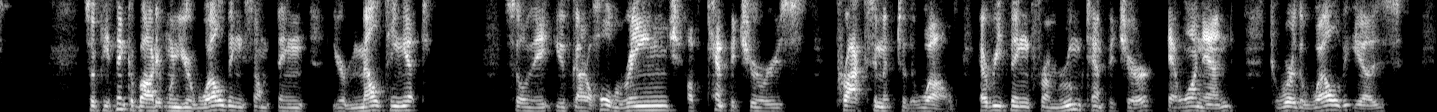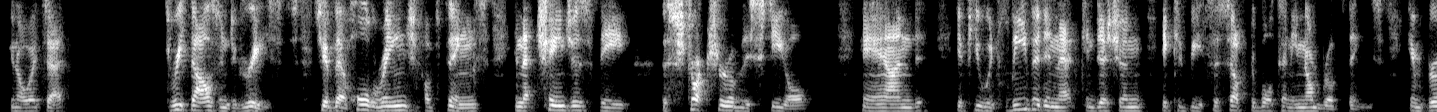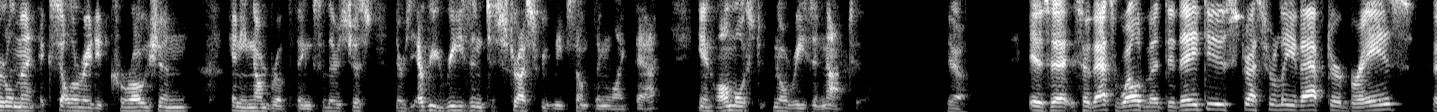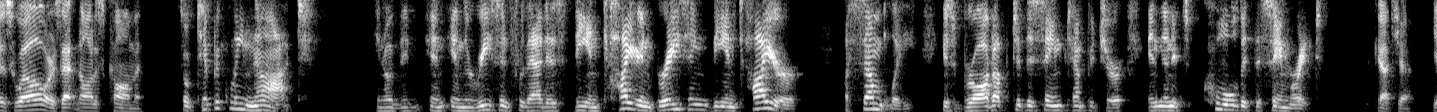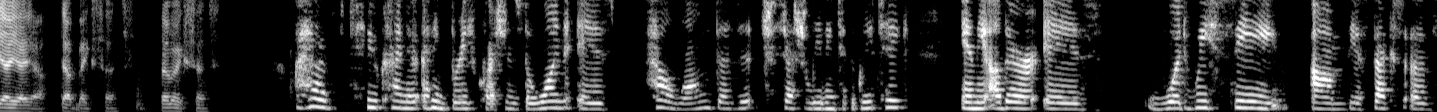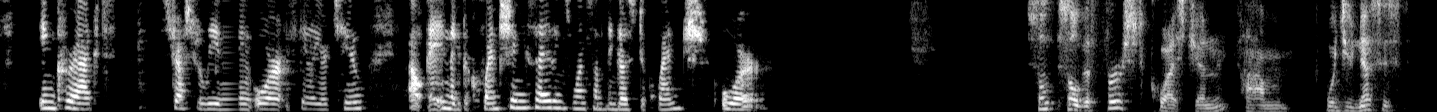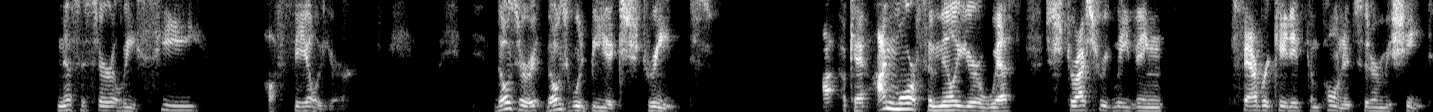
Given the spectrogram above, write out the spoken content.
So if you think about it, when you're welding something, you're melting it so that you've got a whole range of temperatures proximate to the weld. Everything from room temperature at one end to where the weld is, you know, it's at 3000 degrees. So you have that whole range of things and that changes the, the structure of the steel. And if you would leave it in that condition, it could be susceptible to any number of things, embrittlement, accelerated corrosion, any number of things. So there's just, there's every reason to stress relieve something like that and almost no reason not to. Yeah. Is that so? That's weldment. Do they do stress relief after braze as well, or is that not as common? So typically not. You know, the, and, and the reason for that is the entire in brazing, the entire assembly is brought up to the same temperature and then it's cooled at the same rate. Gotcha. Yeah, yeah, yeah. That makes sense. That makes sense. I have two kind of, I think, brief questions. The one is how long does it stress relieving typically take? and the other is would we see um, the effects of incorrect stress relieving or failure to uh, in like the quenching side of things when something goes to quench or so so the first question um, would you necess- necessarily see a failure those are those would be extremes okay, I'm more familiar with stress relieving fabricated components that are machined.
